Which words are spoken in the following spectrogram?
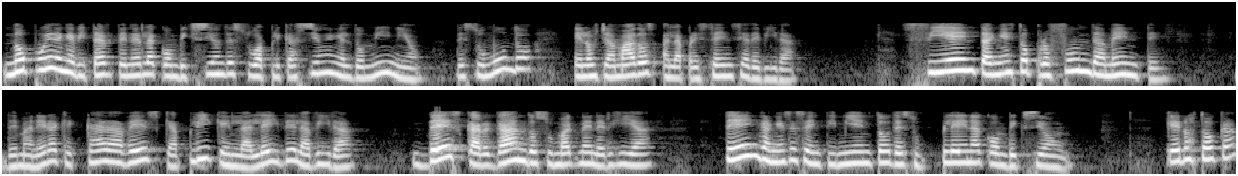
no pueden evitar tener la convicción de su aplicación en el dominio de su mundo en los llamados a la presencia de vida. Sientan esto profundamente, de manera que cada vez que apliquen la ley de la vida, descargando su magna energía, tengan ese sentimiento de su plena convicción. ¿Qué nos toca?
